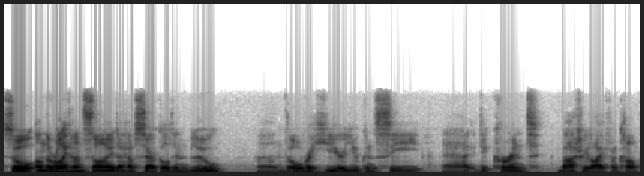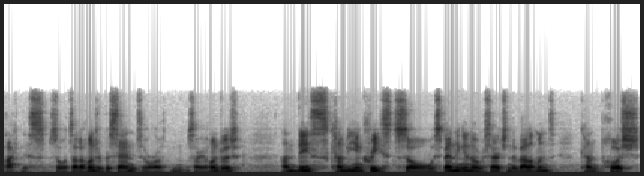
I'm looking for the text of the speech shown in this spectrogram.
So on the right hand side, I have circled in blue, and over here you can see uh, the current battery life and compactness. So it's at 100% or sorry 100 and this can be increased. So spending in research and development can push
